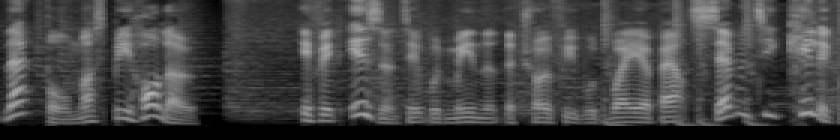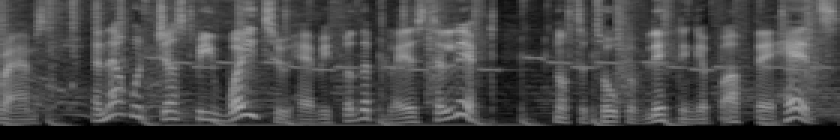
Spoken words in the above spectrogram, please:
that ball must be hollow. If it isn't, it would mean that the trophy would weigh about 70 kilograms, and that would just be way too heavy for the players to lift, not to talk of lifting above their heads.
